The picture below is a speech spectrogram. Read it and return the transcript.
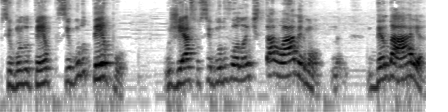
segundo tempo, segundo tempo, o Gerson, segundo volante, está lá, meu irmão, dentro da área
